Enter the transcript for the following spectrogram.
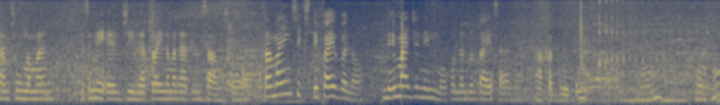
Samsung naman. Kasi may LG na. Try naman natin Samsung. Tama yung 65 ano. Hindi, imaginein mo kung nandun tayo sa ano. Nakakagutom. Hmm? Mhm.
